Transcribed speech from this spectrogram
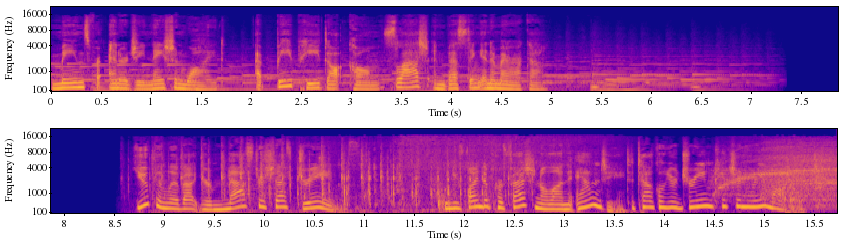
means for energy nationwide at bp.com slash investing in America. you can live out your MasterChef dreams when you find a professional on Angie to tackle your dream kitchen remodel.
